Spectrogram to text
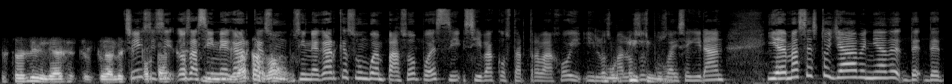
estas debilidades estructurales. Sí, sí, sí. O sea, sin negar, que es un, sin negar que es un buen paso, pues sí, sí va a costar trabajo y, los malosos pues ahí seguirán. Y además esto ya venía de,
